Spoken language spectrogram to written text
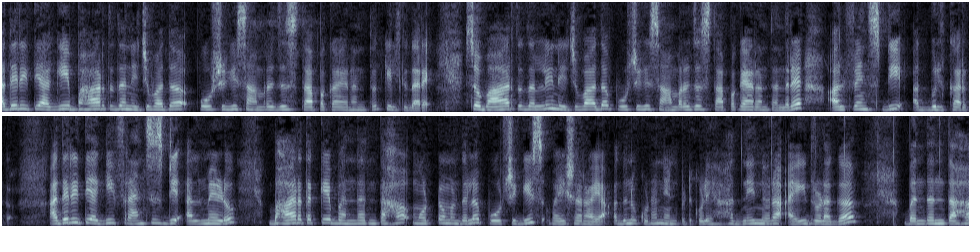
ಅದೇ ರೀತಿಯಾಗಿ ಭಾರತದ ನಿಜವಾದ ಪೋರ್ಚುಗೀಸ್ ಸಾಮ್ರಾಜ್ಯ ಸ್ಥಾಪಕ ಯಾರಂತ ಕೇಳ್ತಿದ್ದಾರೆ. ಸೊ ಭಾರತದಲ್ಲಿ ನಿಜವಾದ ಪೋರ್ಚುಗೀಸ್ ಸಾಮ್ರಾಜ್ಯ ಸ್ಥಾಪಕ ಯಾರಂತಂದರೆ ಅಲ್ಫೆನ್ಸ್ ಡಿ ಅದ್ಬುಲ್ ಕರ್ಗ್ ಅದೇ ರೀತಿಯಾಗಿ ಫ್ರಾನ್ಸಿಸ್ ಡಿ ಅಲ್ಮೇಡು ಭಾರತಕ್ಕೆ ಬಂದಂತಹ ಮೊಟ್ಟ ಮೊದಲ ಪೋರ್ಚುಗೀಸ್ ವೈಶರಾಯ ಅದನ್ನು ಕೂಡ ನೆನ್ಪಿಟ್ಕೊಳ್ಳಿ. ಹದಿನೈದು ನೂರ ಐದರೊಳಗೆ ಬಂದಂತಹ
